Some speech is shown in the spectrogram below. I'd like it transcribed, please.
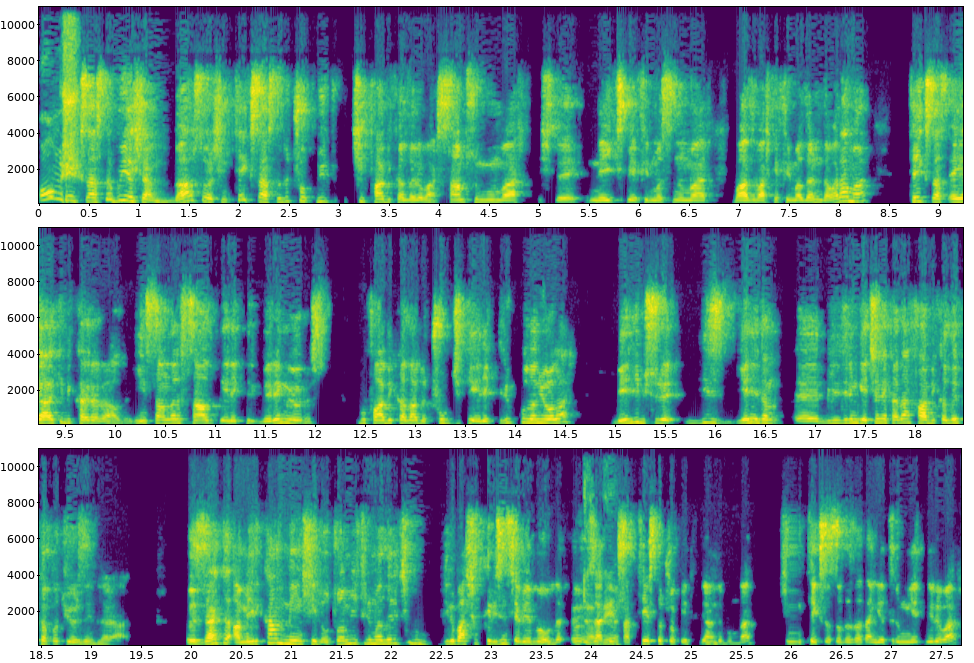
Olmuş. Texas'ta bu yaşandı. Daha sonra şimdi Texas'ta da çok büyük çip fabrikaları var. Samsung'un var. işte NXP firmasının var. Bazı başka firmaların da var ama Texas eyaleti bir karar aldı. İnsanlara sağlıklı elektrik veremiyoruz. Bu fabrikalarda çok ciddi elektrik kullanıyorlar. Belli bir süre biz yeniden e, bildirim geçene kadar fabrikaları kapatıyoruz dediler abi özellikle Amerikan menşeli otomobil firmaları için bu bir başka krizin sebebi oldu. Özellikle Tabii. mesela Tesla çok etkilendi bundan. Şimdi Texas'ta da zaten yatırım niyetleri var.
